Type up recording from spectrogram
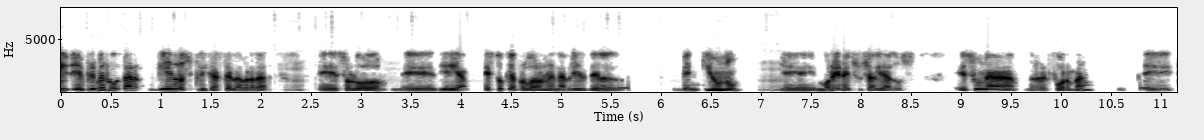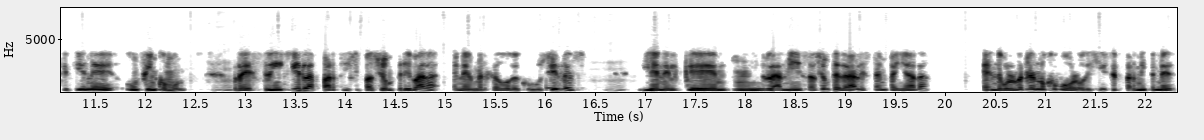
Sí, en primer lugar, bien lo explicaste, la verdad. Eh, solo eh, diría, esto que aprobaron en abril del 21, eh, Morena y sus aliados, es una reforma que tiene un fin común, restringir la participación privada en el mercado de combustibles y en el que mm, la Administración Federal está empeñada en devolverle, no como lo dijiste, permíteme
